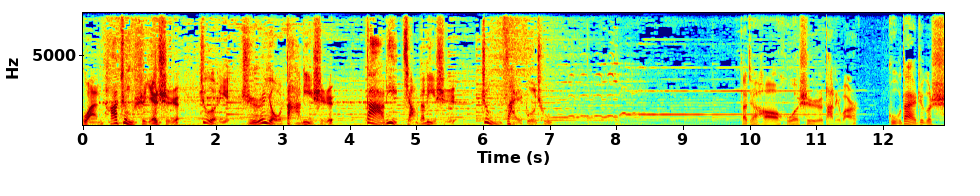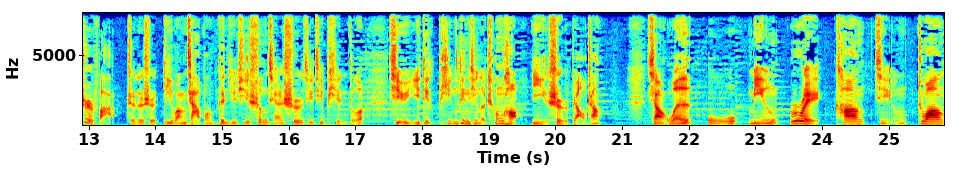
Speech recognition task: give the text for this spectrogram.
管他正史野史，这里只有大历史，大力讲的历史正在播出。大家好，我是大力丸。儿。古代这个谥法指的是帝王驾崩，根据其生前事迹及品德，给予一定评定性的称号，以示表彰。像文、武、明、瑞、康、景、庄、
